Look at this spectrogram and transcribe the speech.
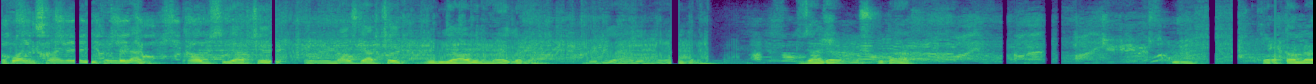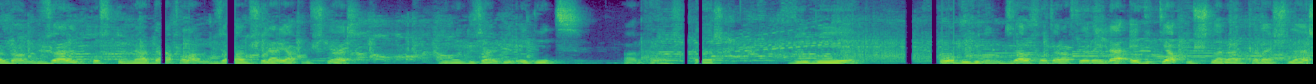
Tabancası aynı yakın gelen kabusu gerçek, inanılmaz gerçek. Bu rüya benim öyle mi? Bu rüya benim öyle mi? Güzel olmuş bu da. Üf, karakterlerden güzel kostümlerden falan güzel bir şeyler yapmışlar. Yine güzel bir edit arkadaşlar. Bibi o Bibi'nin güzel fotoğraflarıyla edit yapmışlar arkadaşlar.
